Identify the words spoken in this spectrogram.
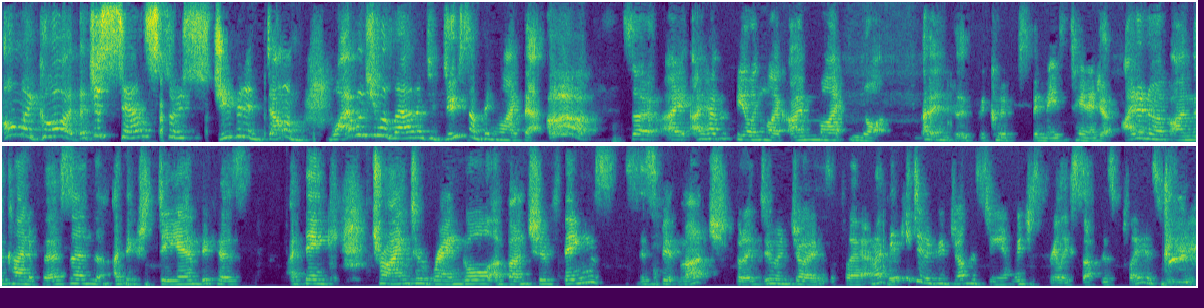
Oh my God, that just sounds so stupid and dumb. Why would you allow them to do something like that? Ah! So I, I have a feeling like I might not, and it could have just been me as a teenager. I don't know if I'm the kind of person that I think should DM because I think trying to wrangle a bunch of things is a bit much, but I do enjoy it as a player. And I think you did a good job as DM. We just really sucked as players for you.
